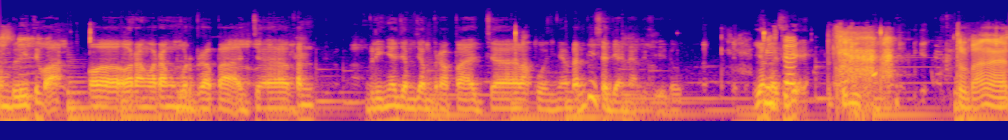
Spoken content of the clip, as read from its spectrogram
yang beli itu uh, orang-orang umur berapa aja kan belinya jam-jam berapa aja lakunya kan bisa dianalisis itu. Ya Bisa. sih? Dek? Betul. Banget.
